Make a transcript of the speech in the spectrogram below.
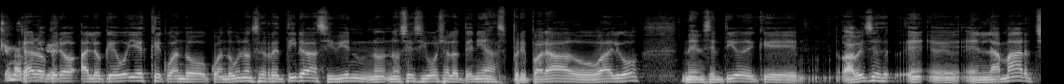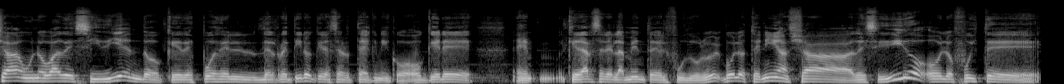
que me Claro, pero a lo que voy es que cuando, cuando uno se retira, si bien no, no sé si vos ya lo tenías preparado o algo, en el sentido de que a veces eh, eh, en la marcha uno va decidiendo que después del, del retiro quiere ser técnico o quiere quedarse en el ambiente del fútbol. ¿Vos los tenías ya decidido o lo fuiste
